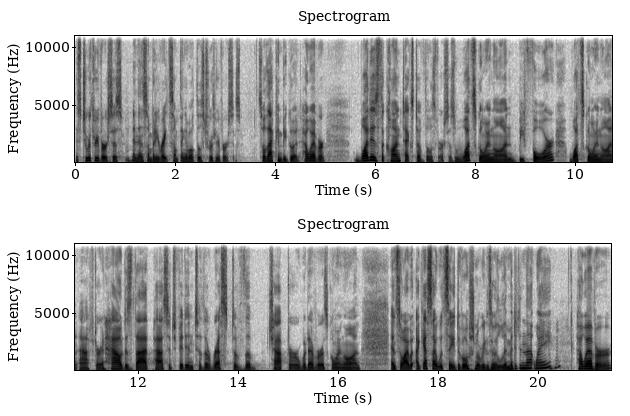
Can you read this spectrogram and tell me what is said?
It's two or three verses, and mm-hmm. then somebody writes something about those two or three verses. So that can be good. However, what is the context of those verses? What's going on before? What's going on after? And how does that passage fit into the rest of the chapter or whatever is going on? And so I, w- I guess I would say devotional readings are limited in that way. However,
